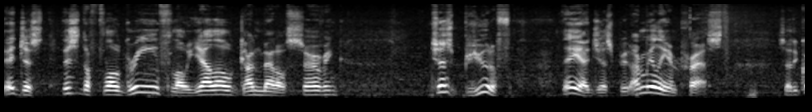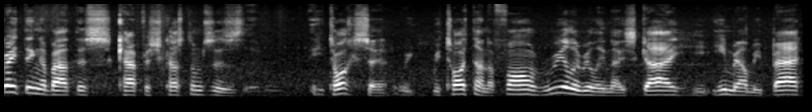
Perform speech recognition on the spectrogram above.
They're just, this is the flow green, flow yellow, gunmetal serving. Just beautiful. They are just beautiful. I'm really impressed. So the great thing about this Catfish Customs is he talks, uh, we, we talked on the phone, really, really nice guy. He emailed me back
